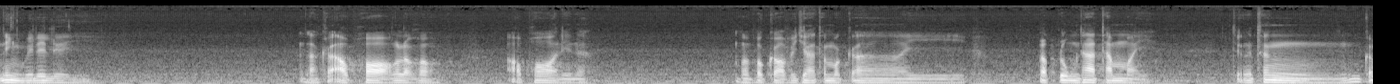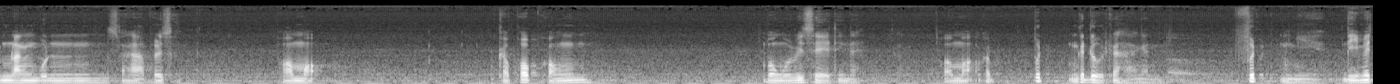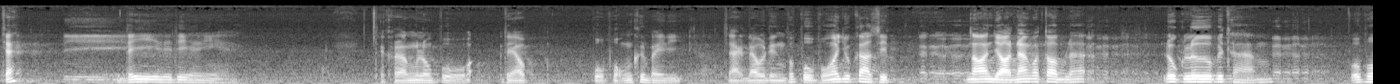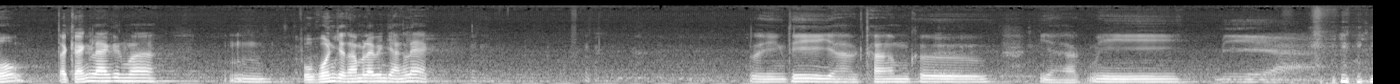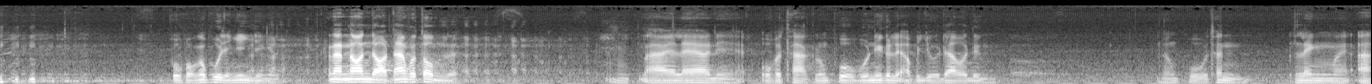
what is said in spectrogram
ๆนิ่งไปเรื่อยๆแล้วก็เอาพ่อของเราก็เอาพ่อนี่นะ มาประกอบวิชาธรรมกาย ปรับปรุงท่าทำใหม่จนกระทั่งกำลังบุญสหบริสุทธิ์พอเหมาะกับพบของวงบุญวิเศษนี่นะ พอเหมาะก็ปุ๊ดมันก็ดูดก็หากันฟึดอย่างงี้ดีไหมจ๊ะ ดีดีดีดีอย่างเงี้ยแต่ครั้งหลวงปู่ที่เอาปู่ผงขึ้นไปดีจากดาวดึงเพราะปู่ผงอายุเก้าสิบ นอนหยอดน้ำก็ต้มแล้ว ลูกลือไปถามปู่ผงแต่แข็งแรงขึ้นมาอืมปู่ผงจะทำอะไรเป็นอย่างแรก สิ่งที่อยากทำคือ อยากมีเมียปู่ผมก็พูดอย่างนี้จริงๆเลยขนาดนอนดอดน้ำก็ต้มเลยอืมตายแล้วเนี่ยอุปถากหลวงปู่บุญนี้ก็เลยเอาไปอยู่ดาวดึงส์ หลวงปู่ท่านเล็งมาอะ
